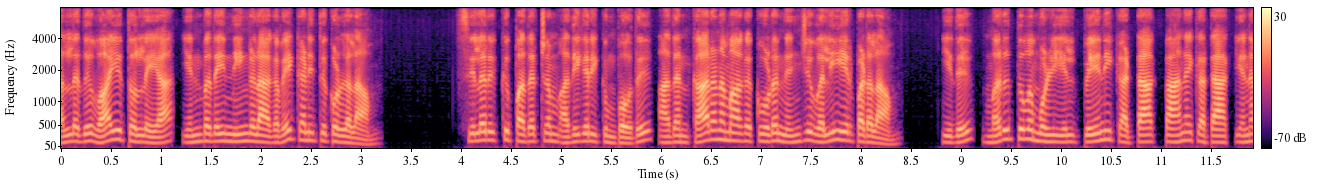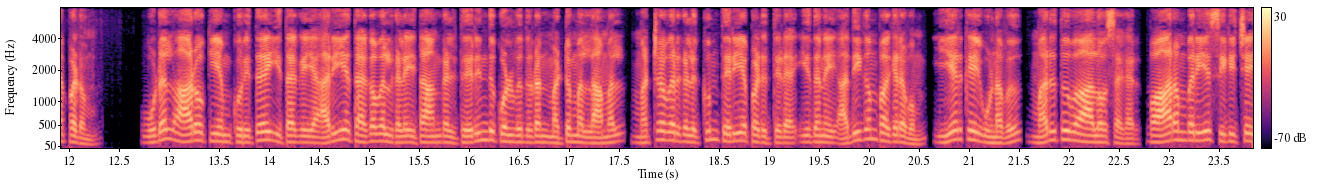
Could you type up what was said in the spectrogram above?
அல்லது வாயு தொல்லையா என்பதை நீங்களாகவே கணித்துக் கொள்ளலாம். சிலருக்கு பதற்றம் அதிகரிக்கும் போது அதன் காரணமாக கூட நெஞ்சு வலி ஏற்படலாம். இது மருத்துவ மொழியில் பேனிக் அட்டாக் பானைக் அட்டாக் எனப்படும். உடல் ஆரோக்கியம் குறித்த இத்தகைய அரிய தகவல்களை தாங்கள் தெரிந்து கொள்வதுடன் மட்டுமல்லாமல் மற்றவர்களுக்கும் தெரியப்படுத்திட இதனை அதிகம் பகிரவும். இயற்கை உணவு மருத்துவ ஆலோசகர் பாரம்பரிய சிகிச்சை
